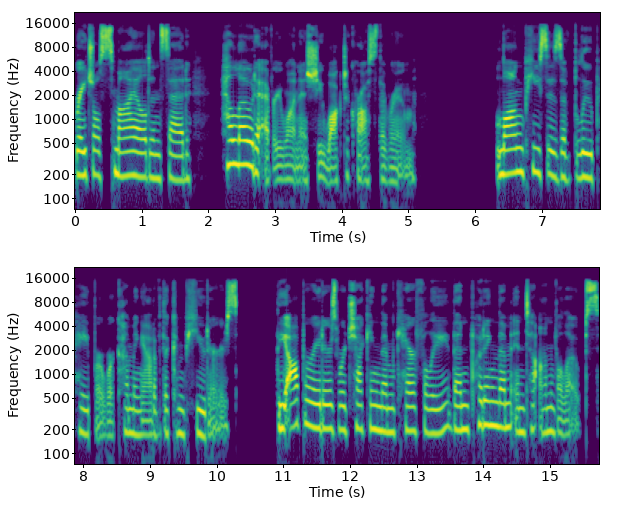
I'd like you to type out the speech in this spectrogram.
Rachel smiled and said hello to everyone as she walked across the room. Long pieces of blue paper were coming out of the computers. The operators were checking them carefully, then putting them into envelopes.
